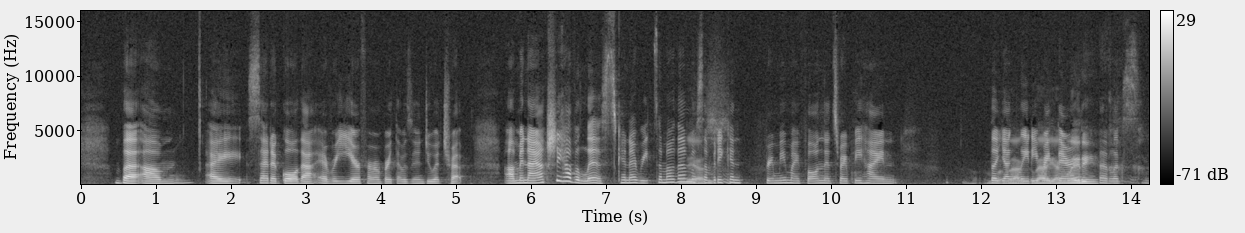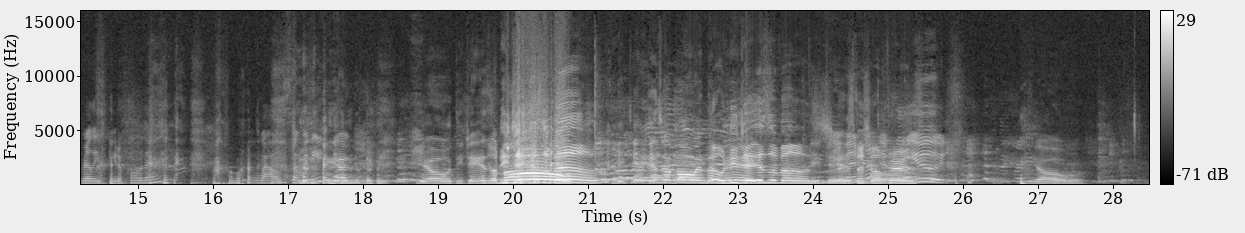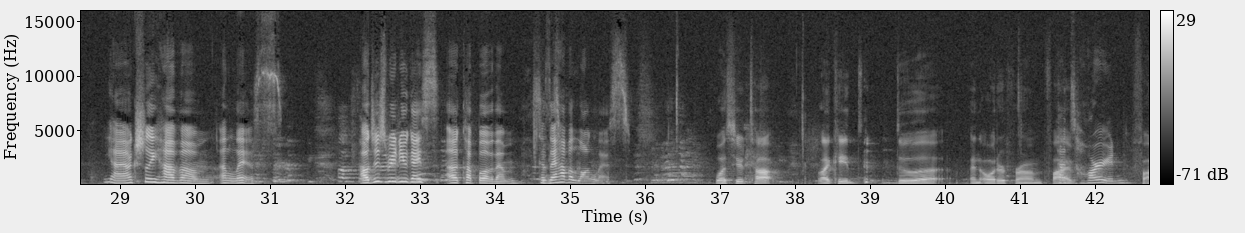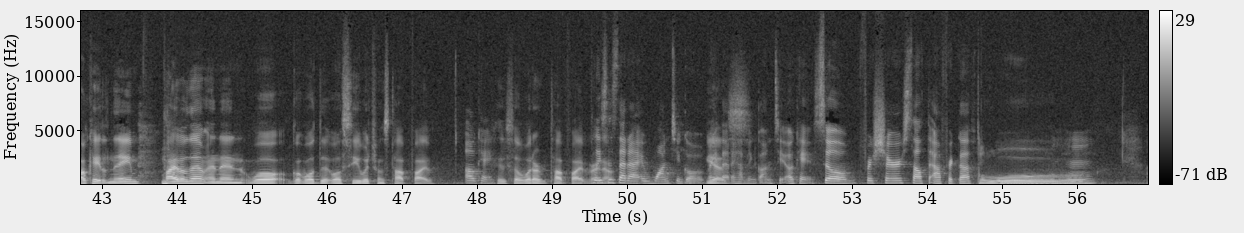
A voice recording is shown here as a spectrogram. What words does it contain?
But um, I set a goal that every year for my birthday I was going to do a trip, um, and I actually have a list. Can I read some of them? If somebody can bring me my phone, that's right behind the But young that- lady that right young there. lady? That looks really beautiful over there. wow, somebody. Yo, DJ Yo, Isabel. DJ Isabel! DJ Isabel in the Yo, mix. DJ Isabel! DJ Special Isabel. appearance. Cute. Yo. Yeah, I actually have um, a list. I'll just read you guys a couple of them because I have a long list. What's your top? Like, he do a, an order from five. That's hard. F- Okay, name five of them, and then we'll go, we'll do, we'll see which one's top five. Okay. Okay, so what are top five right Places now? that I want to go, right, that I haven't gone to. Okay, so for sure, South Africa, Ooh. Ooh,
